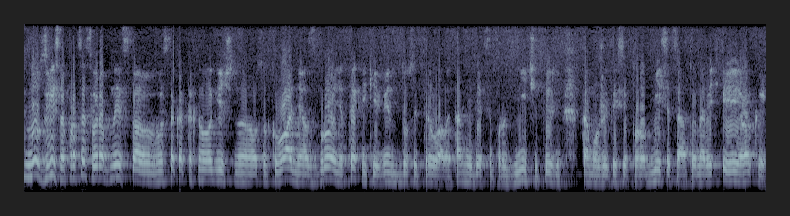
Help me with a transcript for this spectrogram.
Ну, звісно, процес виробництва високотехнологічного устаткування, озброєння, техніки він досить тривалий. Там йдеться про дні чи тижні, там може йтися про місяця, а то навіть і роки.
